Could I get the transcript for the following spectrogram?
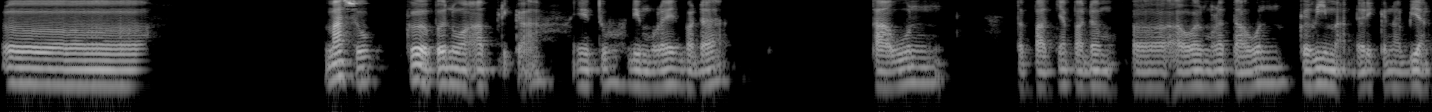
eh, masuk ke benua Afrika itu dimulai pada tahun tepatnya pada eh, awal mula tahun kelima dari kenabian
